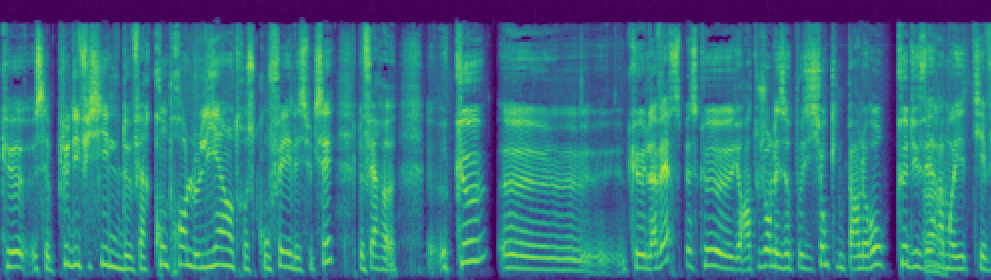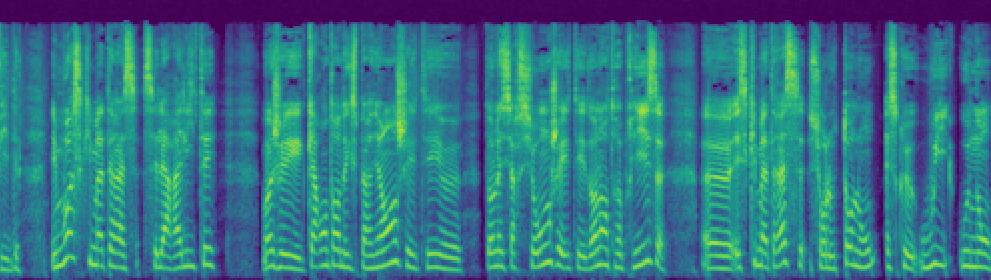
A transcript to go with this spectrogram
que c'est plus difficile de faire comprendre le lien entre ce qu'on fait et les succès, de faire euh, que euh, que l'inverse, parce que il y aura toujours les oppositions qui ne parleront que du verre à ah. moitié vide. Mais moi, ce qui m'intéresse, c'est la réalité. Moi, j'ai 40 ans d'expérience, j'ai été euh, dans l'insertion, j'ai été dans l'entreprise. Euh, et ce qui m'intéresse sur le temps long, est-ce que oui ou non,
